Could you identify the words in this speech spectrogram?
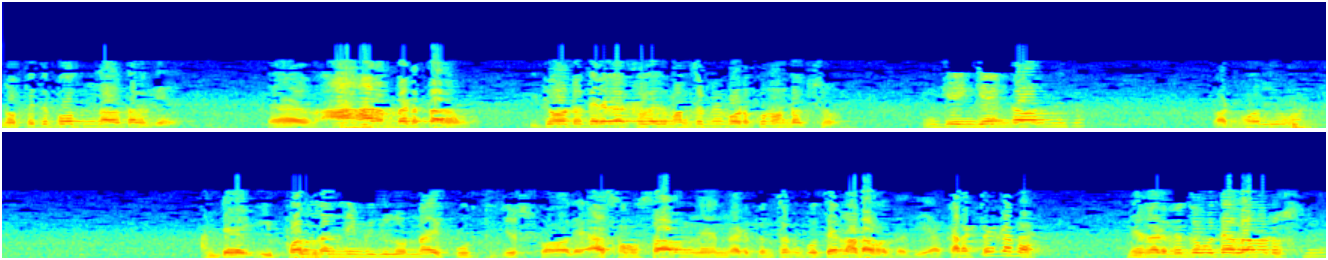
నొప్పితే పోతుంది అవతలకి. ఆహారం పెడతారు. ఇటు అటు తిరగక్కర్లేదు మంచం మీద పడుకుని ఉండొచ్చు. ఇంకే ఇంకేం కావాలి మీకు? వాట్ మోర్ యూ వాంట్ అంటే ఈ పనులన్నీ మిగిలి ఉన్నాయి పూర్తి చేసుకోవాలి. ఆ సంసారం నేను నడిపించకపోతే నడవద్దు ఆ కరెక్టే కదా? నేను నడిపించకపోతే ఎలా నడుస్తుంది?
